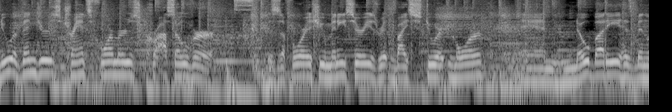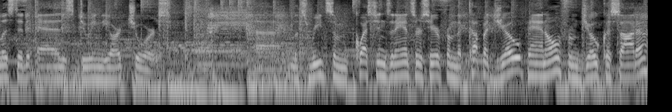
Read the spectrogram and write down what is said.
new Avengers Transformers crossover. This is a four issue miniseries written by Stuart Moore, and nobody has been listed as doing the art chores. Uh, let's read some questions and answers here from the Cup of Joe panel from Joe Quesada.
